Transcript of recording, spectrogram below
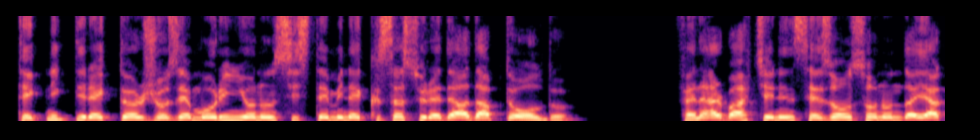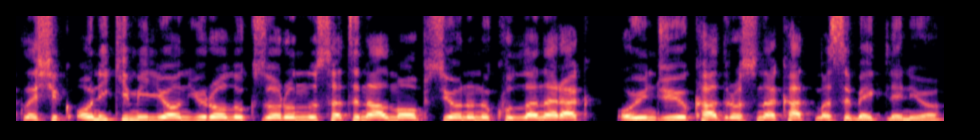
teknik direktör Jose Mourinho'nun sistemine kısa sürede adapte oldu. Fenerbahçe'nin sezon sonunda yaklaşık 12 milyon euroluk zorunlu satın alma opsiyonunu kullanarak oyuncuyu kadrosuna katması bekleniyor.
